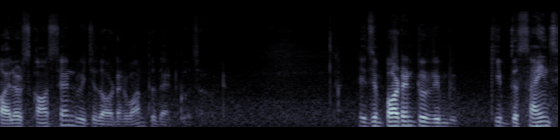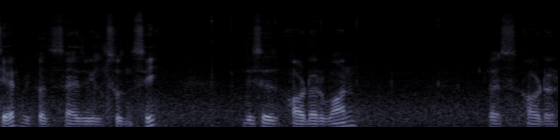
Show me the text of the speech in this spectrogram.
Euler's constant which is order 1 so that goes out. It is important to keep the signs here because as we will soon see this is order 1 plus order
